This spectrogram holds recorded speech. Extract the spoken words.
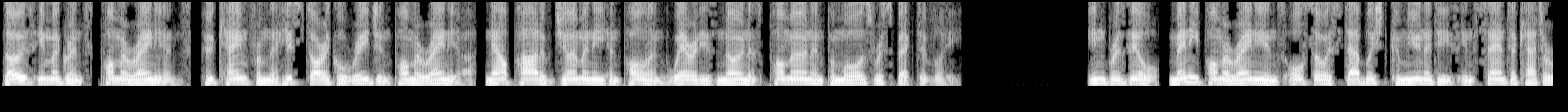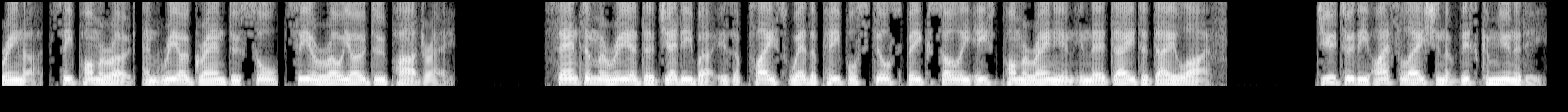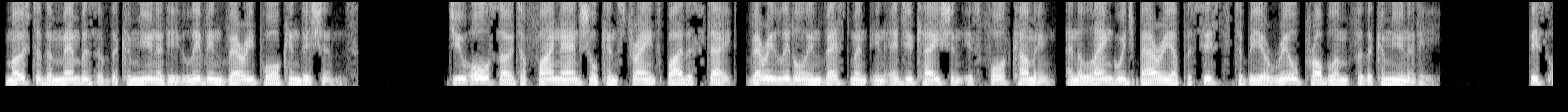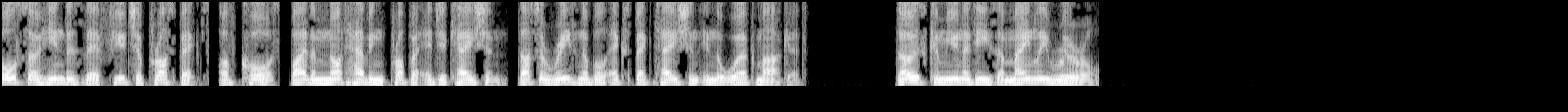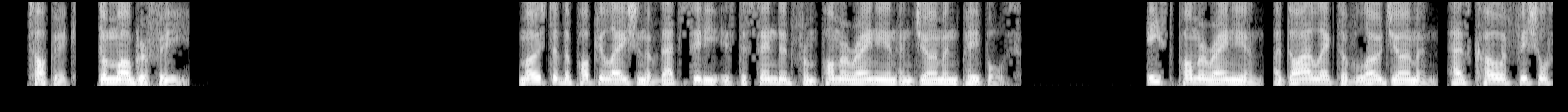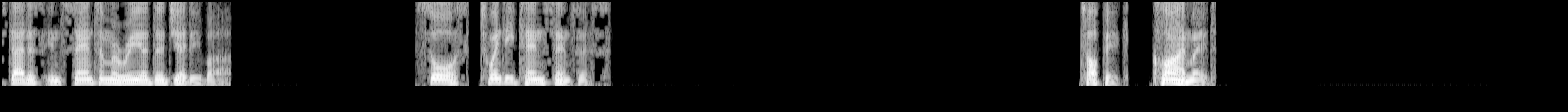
Those immigrants Pomeranians, who came from the historical region Pomerania, now part of Germany and Poland where it is known as Pommern and Pomorze respectively. In Brazil, many Pomeranians also established communities in Santa Catarina and Rio Grande do Sul do Padre. Santa Maria de Jetibá is a place where the people still speak solely East Pomeranian in their day-to-day -day life. Due to the isolation of this community, most of the members of the community live in very poor conditions. Due also to financial constraints by the state, very little investment in education is forthcoming, and the language barrier persists to be a real problem for the community. This also hinders their future prospects, of course, by them not having proper education, thus a reasonable expectation in the work market. Those communities are mainly rural. Demography Most of the population of that city is descended from Pomeranian and German peoples. East Pomeranian, a dialect of Low German, has co-official status in Santa Maria de Jetibá. Source: 2010 census. Topic: Climate.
